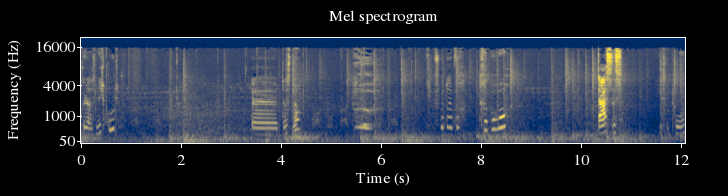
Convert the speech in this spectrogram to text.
Okay, das ist nicht gut. Äh, das da. Ich würde einfach Treppe hoch. Das ist. Hier ist ein Tor.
